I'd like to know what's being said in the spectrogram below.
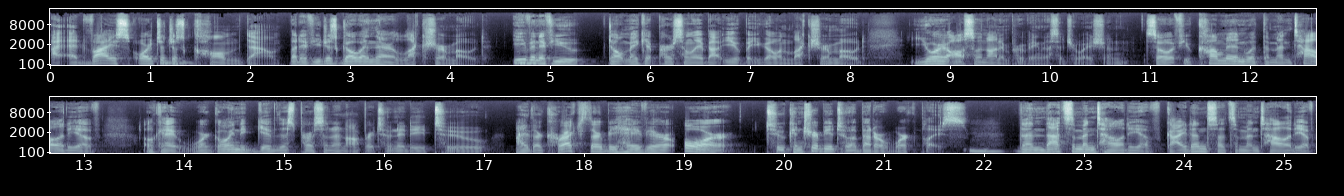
uh, advice, or to just calm down. But if you just go in there lecture mode, even if you don't make it personally about you, but you go in lecture mode, you're also not improving the situation. So if you come in with the mentality of, okay, we're going to give this person an opportunity to either correct their behavior or to contribute to a better workplace, then that's a mentality of guidance. That's a mentality of,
